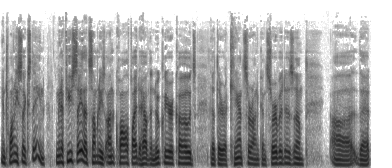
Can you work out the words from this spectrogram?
in 2016. I mean, if you say that somebody's unqualified to have the nuclear codes, that they're a cancer on conservatism, uh, that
